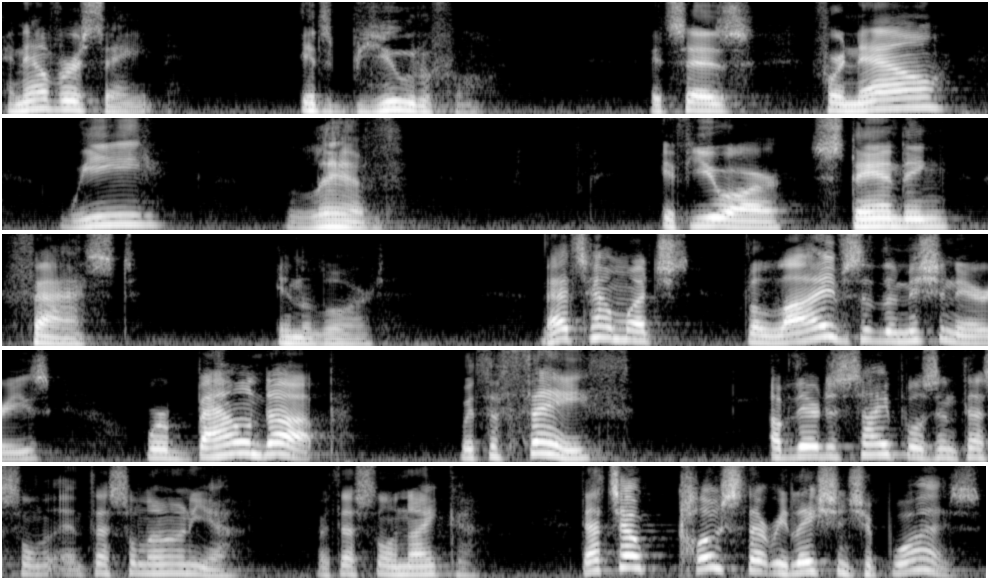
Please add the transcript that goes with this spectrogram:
And now, verse 8, it's beautiful. It says, For now we live if you are standing fast in the Lord. That's how much the lives of the missionaries were bound up with the faith of their disciples in Thessalonica or Thessalonica. That's how close that relationship was.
